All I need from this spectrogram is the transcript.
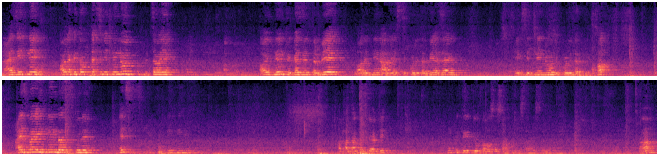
أنا عايز E 2 أقول لك أنت ممكن تحسب E 2 nought بتساوي إيه؟ I 2 في الجذر التربيعي R 2 على S الكل تربيع زائد X 2 nought الكل تربيع صح؟ عايز بقى E 2 بس تقول إيه؟ S E 2 nought هل حد عنده مشكلة في دي؟ ممكن تجيب دي وخلاص أصلا مستني السنة تمام؟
